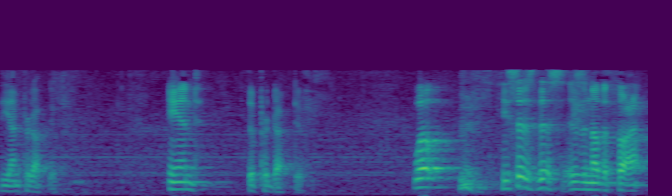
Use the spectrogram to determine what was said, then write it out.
the unproductive and the productive? Well, he says this is another thought.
